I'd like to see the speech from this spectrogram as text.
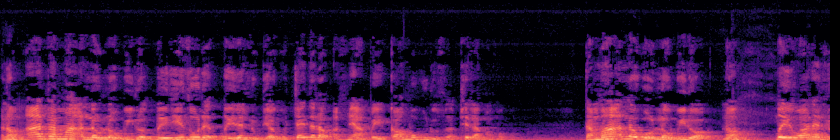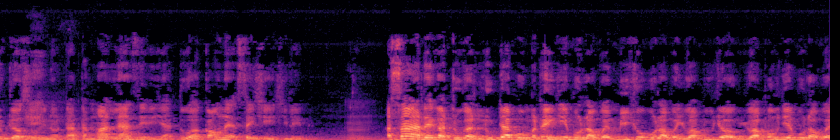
အဲ့တော့အာဓမ္မအလုပ်လုပ်ပြီးတော့သေခြင်းစိုးနဲ့သေတဲ့လူတယောက်ကိုကြိုက်တဲ့လောက်အမျှပေးကောင်းမှုကုလို့ဆိုတာဖြစ်လာမှာမဟုတ်ဘူးဓမ္မအလုပ်ကိုလှုပ်ပြီးတော့နော်သေသွားတဲ့လူတယောက်ဆိုရင်တော့ဒါဓမ္မလမ်းစဉ်အရာသူကကောင်းတဲ့အစိတ်ရှိရှိလိမ့်မယ် အစရတဲ့ကသူကလူတက်ဖို့မထိန်ချင်းဖို့လောက်ပဲမီးချို့ဖို့လောက်ပဲရွာမြူးကြောရွာဖုံးကျဲဖို့လောက်ပဲ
